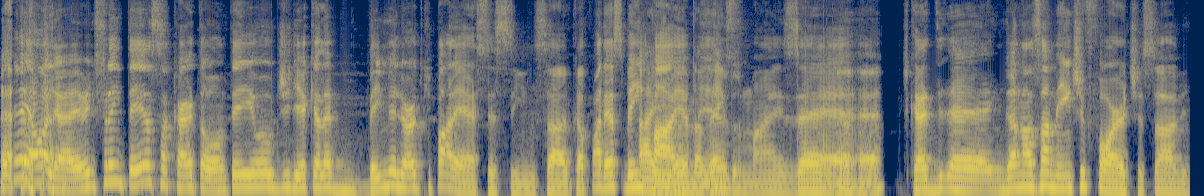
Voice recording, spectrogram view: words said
É, olha, eu enfrentei essa carta ontem e eu diria que ela é bem melhor do que parece, assim, sabe? Porque ela parece bem Aí, paia tá mesmo, vendo? mas é, Aham. é. Acho que é, é enganosamente forte, sabe?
